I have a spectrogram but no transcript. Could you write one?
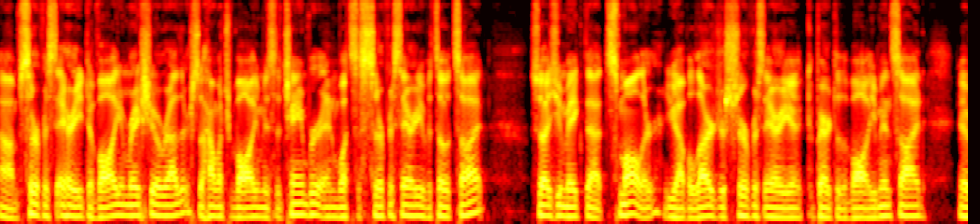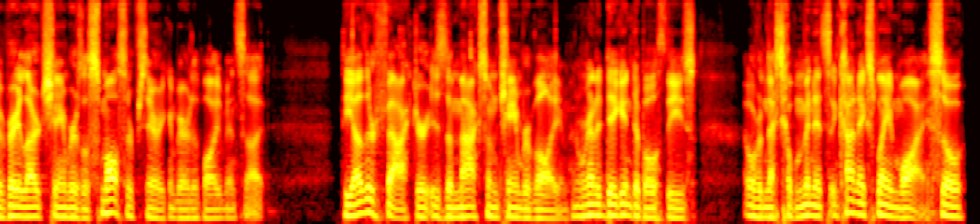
um, surface area to volume ratio, rather. So, how much volume is the chamber and what's the surface area of its outside? So, as you make that smaller, you have a larger surface area compared to the volume inside. If you have a very large chamber, a small surface area compared to the volume inside. The other factor is the maximum chamber volume. And we're going to dig into both these over the next couple minutes and kind of explain why. So,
